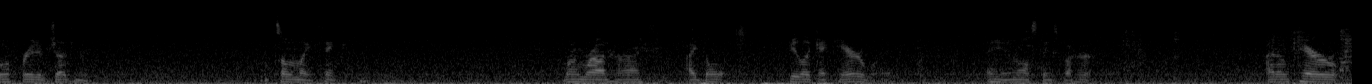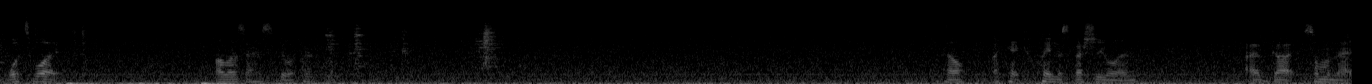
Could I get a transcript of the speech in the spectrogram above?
too afraid of judgment. What someone might think. When I'm around her, I, I don't feel like I care what anyone else thinks about her. I don't care what's what. Unless it has to do with her. Hell, I can't complain especially when I've got someone that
